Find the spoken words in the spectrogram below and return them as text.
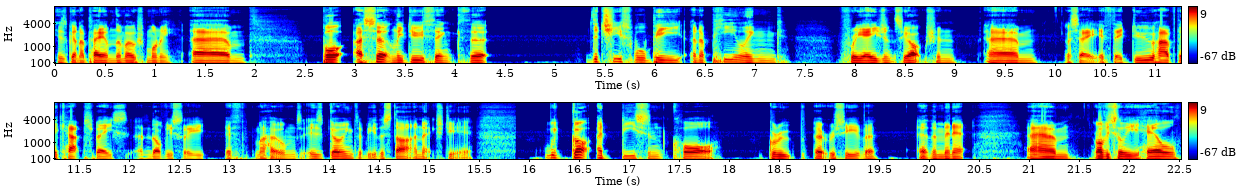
is going to pay him the most money. Um, but I certainly do think that the Chiefs will be an appealing free agency option. Um, I say if they do have the cap space, and obviously if Mahomes is going to be the starter next year, we've got a decent core group at receiver at the minute. Um, obviously Hill.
